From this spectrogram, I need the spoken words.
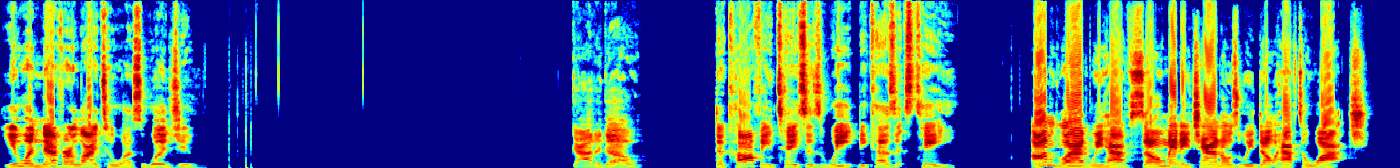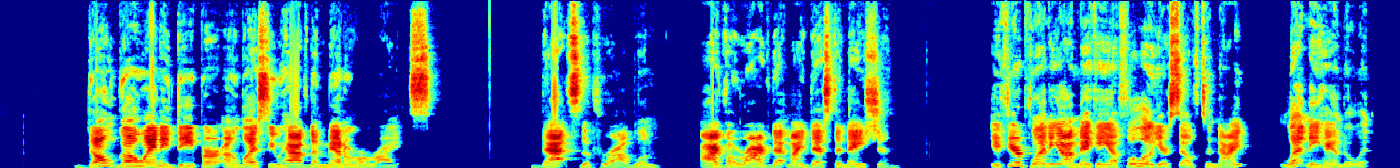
You would never lie to us, would you? Gotta go. The coffee tastes wheat because it's tea. I'm glad we have so many channels we don't have to watch. Don't go any deeper unless you have the mineral rights. That's the problem. I've arrived at my destination. If you're planning on making a fool of yourself tonight, let me handle it.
